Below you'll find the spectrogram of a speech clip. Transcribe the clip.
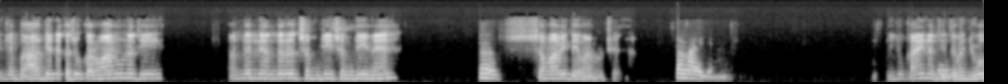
એટલે બહાર જઈને કશું કરવાનું નથી. અંદર ને અંદર જ સમજી સમજીને સમાવી દેવાનું છે. સમાવી દેવાનું બીજું કઈ નથી. તમે જુઓ.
